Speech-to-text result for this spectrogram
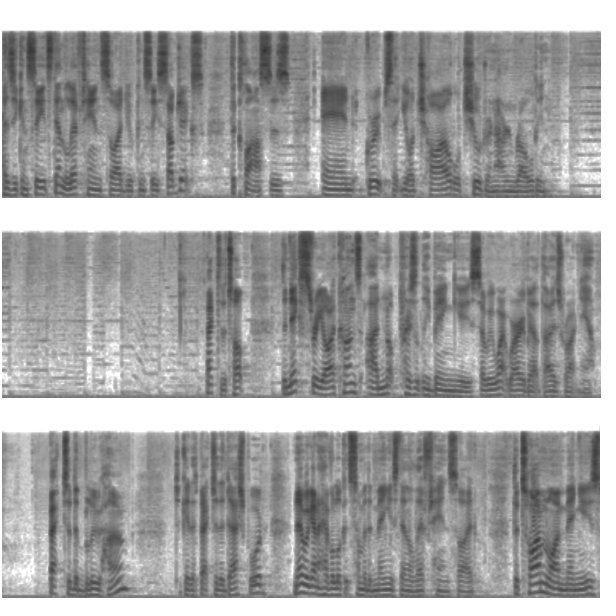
As you can see, it's down the left hand side, you can see subjects, the classes, and groups that your child or children are enrolled in. Back to the top, the next three icons are not presently being used, so we won't worry about those right now. Back to the blue home, to get us back to the dashboard. Now we're going to have a look at some of the menus down the left hand side. The timeline menus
